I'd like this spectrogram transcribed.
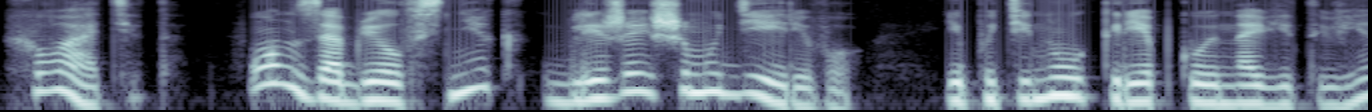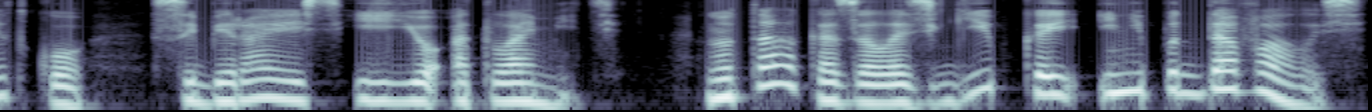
Хватит. Он забрел в снег к ближайшему дереву и потянул крепкую на вид ветку, собираясь ее отломить. Но та оказалась гибкой и не поддавалась,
